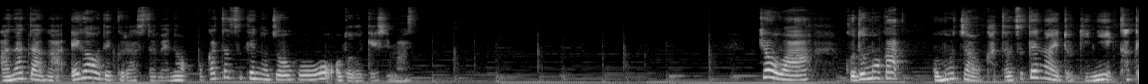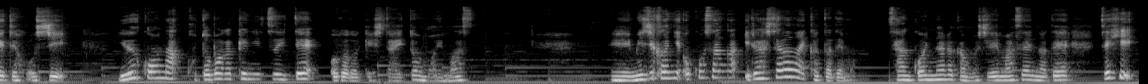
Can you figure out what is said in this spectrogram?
あなたが笑顔で暮らすためのお片付けの情報をお届けします。今日は子供がおもちゃを片付けない時にかけてほしい有効な言葉がけについてお届けしたいと思います。えー、身近にお子さんがいらっしゃらない方でも参考になるかもしれませんので、ぜひ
